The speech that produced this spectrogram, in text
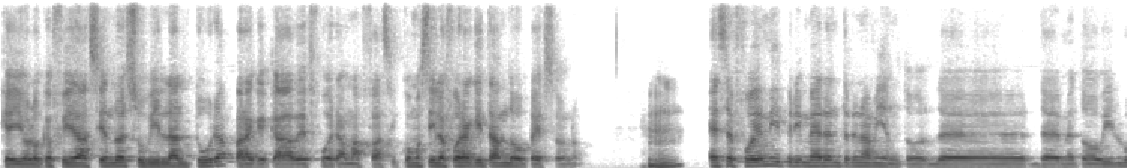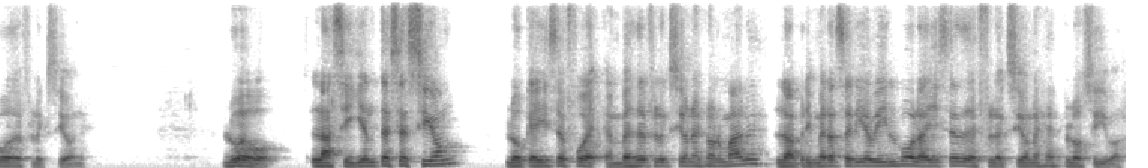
que yo lo que fui haciendo es subir la altura para que cada vez fuera más fácil, como si le fuera quitando peso, ¿no? Ese fue mi primer entrenamiento de, de método Bilbo de flexiones. Luego, la siguiente sesión, lo que hice fue, en vez de flexiones normales, la primera serie Bilbo la hice de flexiones explosivas.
